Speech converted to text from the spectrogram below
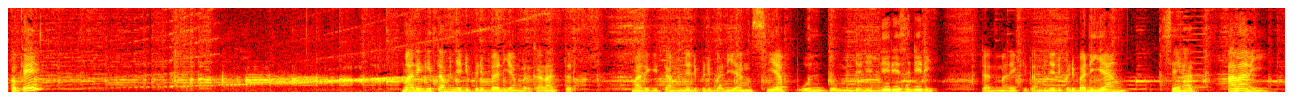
Oke? Okay? Mari kita menjadi pribadi yang berkarakter. Mari kita menjadi pribadi yang siap untuk menjadi diri sendiri. Dan mari kita menjadi pribadi yang sehat alami.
